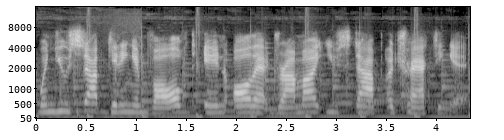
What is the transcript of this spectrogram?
When you stop getting involved in all that drama, you stop attracting it.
